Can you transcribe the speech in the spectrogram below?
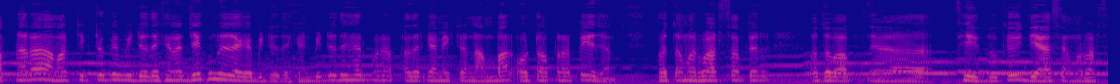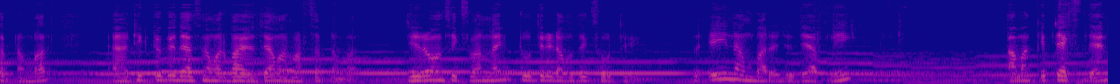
আপনারা আমার টিকটকে ভিডিও দেখেন আর যে কোনো জায়গায় ভিডিও দেখেন। ভিডিও দেখার পরে আপনাদেরকে আমি একটা নাম্বার অটো আপনারা পেয়ে যান। হয়তো আমার হোয়াটসঅ্যাপের অথবা ফেসবুকেই দেওয়া আছে আমার হোয়াটসঅ্যাপ নাম্বার টিকটকে দেওয়া আছে আমার বায়োতে আমার WhatsApp number zero one six one nine two three double six four three তো এই নাম্বারে যদি আপনি আমাকে টেক্সট দেন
